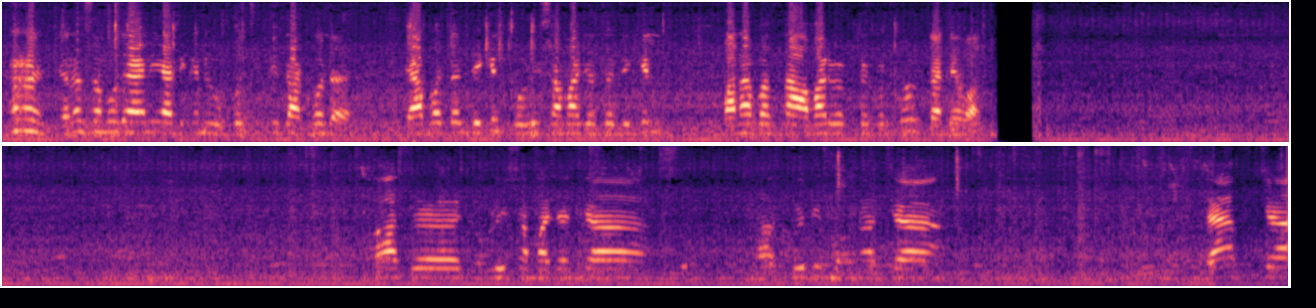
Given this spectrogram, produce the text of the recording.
जनसमुदायाने या ठिकाणी उपस्थिती दाखवलं. त्याबद्दल देखील कोळी समाजाचं देखील मनापासून आभार व्यक्त करतो. धन्यवाद. आज गवळी समाजाच्या सांस्कृतिक भवनाच्या रॅपच्या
